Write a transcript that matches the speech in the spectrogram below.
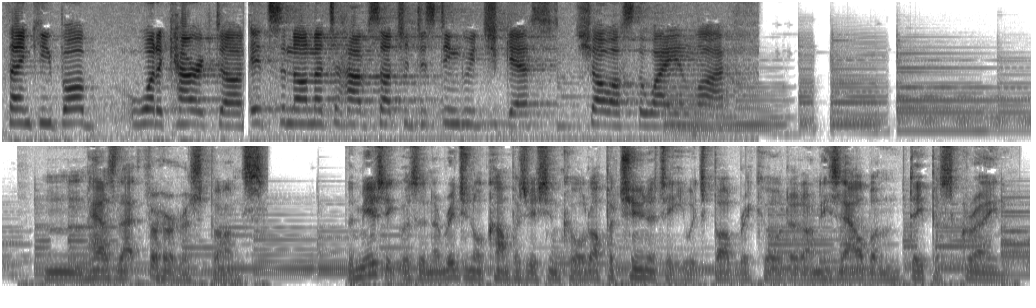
Thank you, Bob. What a character. It's an honour to have such a distinguished guest show us the way in life. Mm, how's that for a response? The music was an original composition called Opportunity, which Bob recorded on his album Deepest Green.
